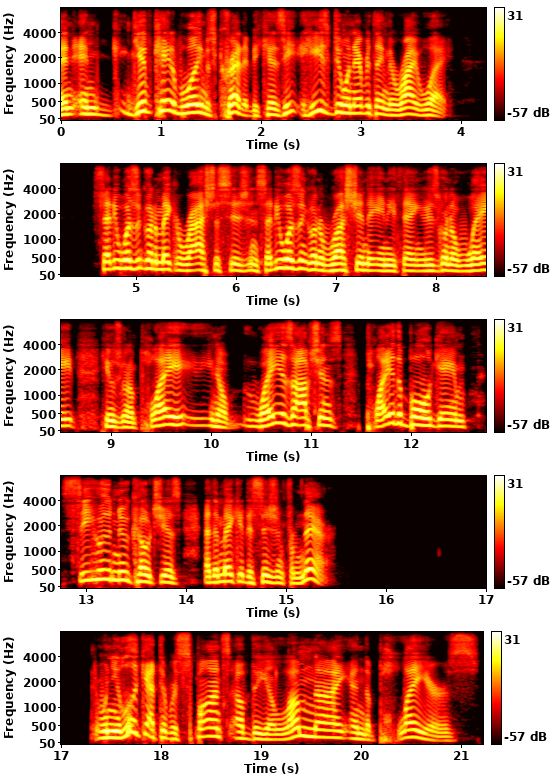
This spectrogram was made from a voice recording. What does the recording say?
And and give Caleb Williams credit because he he's doing everything the right way. Said he wasn't going to make a rash decision, said he wasn't going to rush into anything. He was going to wait. He was going to play, you know, weigh his options, play the bowl game, see who the new coach is, and then make a decision from there when you look at the response of the alumni and the players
